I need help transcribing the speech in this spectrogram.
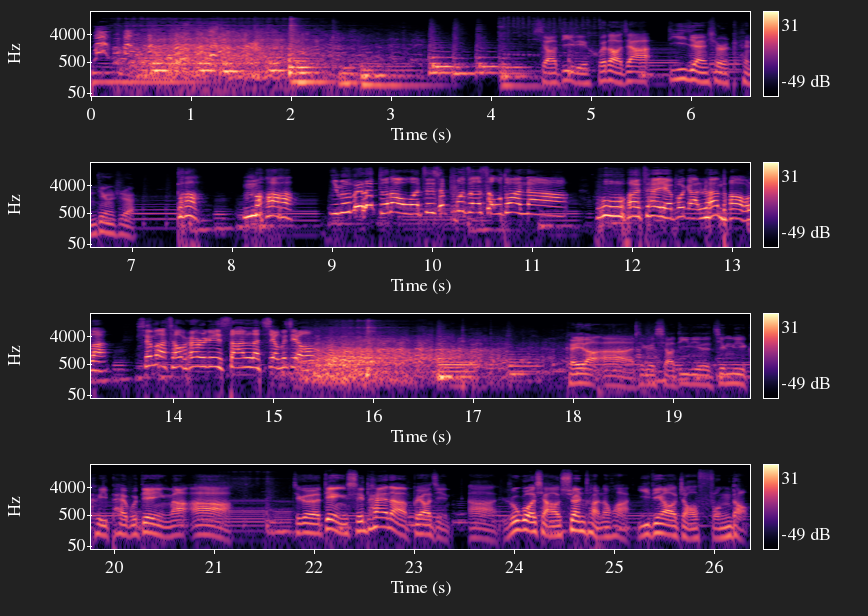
小弟弟回到家，第一件事肯定是，爸妈，你们为了得到我，真是不择把照片给删了，行不行？可以了啊，这个小弟弟的经历可以拍部电影了啊。这个电影谁拍呢？不要紧啊，如果想要宣传的话，一定要找冯导。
